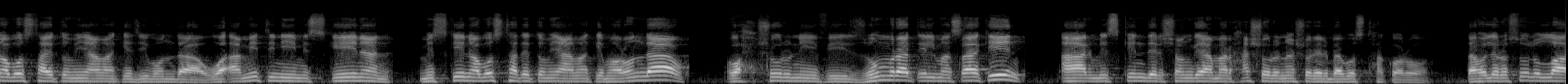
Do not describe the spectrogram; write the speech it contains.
অবস্থায় তুমি আমাকে জীবন দাও। ও আমি তিনি মিসকিনান মিসকিন অবস্থাতে তুমি আমাকে মরণ দাও। আর মিসকিনদের সঙ্গে আমার হাসর নাসরের ব্যবস্থা করো। তাহলে রসুল্লাহ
